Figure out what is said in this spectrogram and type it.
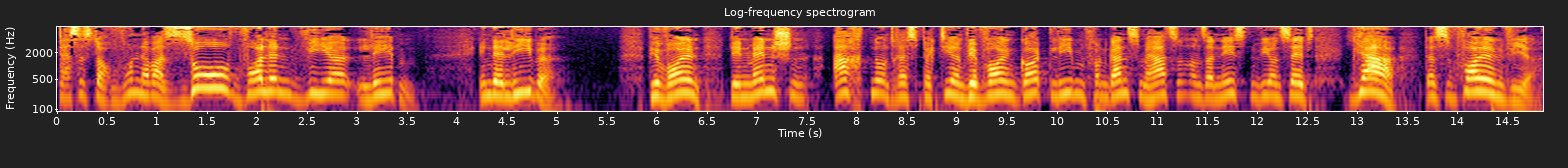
das ist doch wunderbar. So wollen wir leben. In der Liebe. Wir wollen den Menschen achten und respektieren. Wir wollen Gott lieben von ganzem Herzen und unseren Nächsten wie uns selbst. Ja, das wollen wir.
